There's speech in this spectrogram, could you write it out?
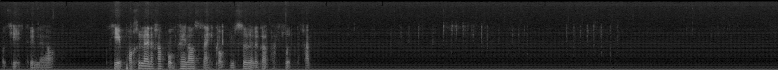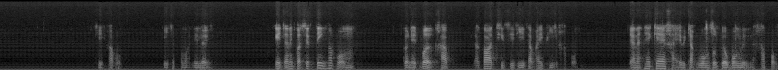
โอเค ขึ้นแล้ว โอเค พอขึ้นแล้วนะครับ ผมให้เราใส่กรอก user แล้วก็ password นะครับ เคครับผมนี่จะประมาณนี้เลย โอเค จากนั้นกด setting ครับผม กด network ครับ แล้วก็ tct ทับ ip ครับผม จากนั้นให้แก้ไขไปจากวงศูนย์เป็นวงหนึ่งนะครับผม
